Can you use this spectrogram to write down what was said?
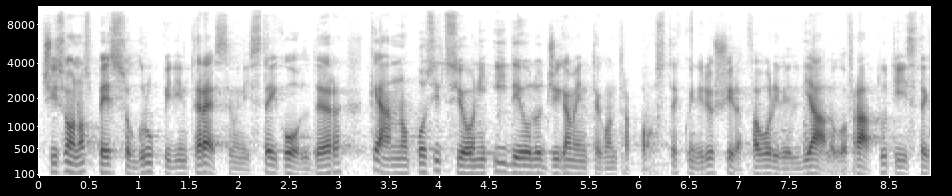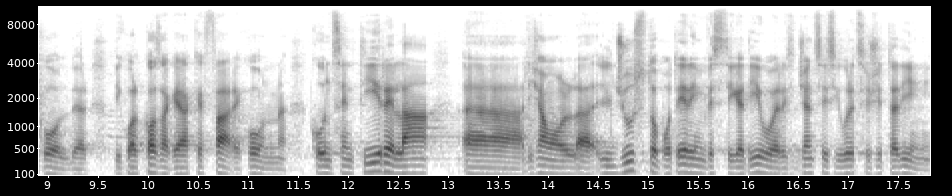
ci sono spesso gruppi di interesse, quindi stakeholder, che hanno posizioni ideologicamente contrapposte, quindi riuscire a favorire il dialogo fra tutti gli stakeholder di qualcosa che ha a che fare con consentire la, eh, diciamo, il, il, giusto potere investigativo le esigenze di sicurezza dei cittadini,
